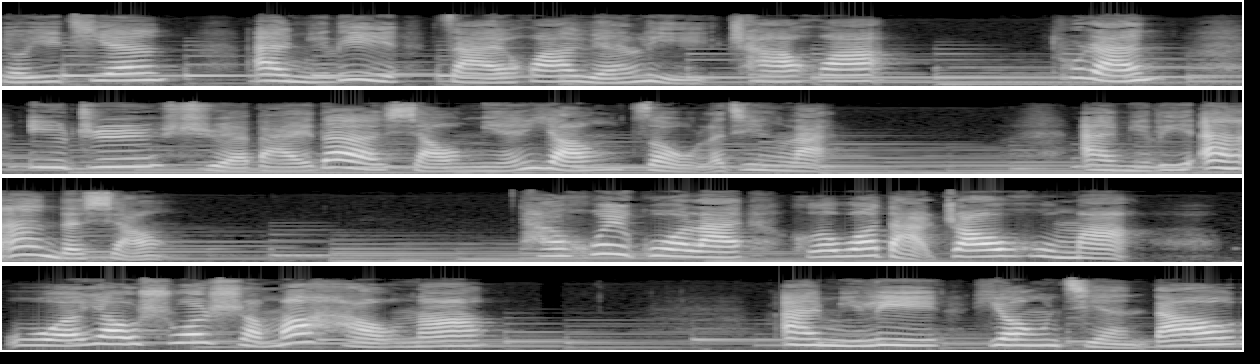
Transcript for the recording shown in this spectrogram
有一天，艾米丽在花园里插花，突然，一只雪白的小绵羊走了进来。艾米丽暗暗地想：“他会过来和我打招呼吗？我要说什么好呢？”艾米丽用剪刀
